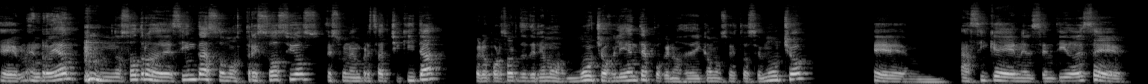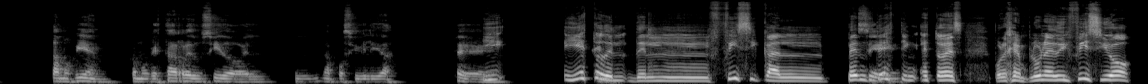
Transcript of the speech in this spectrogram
eh, en realidad nosotros desde Cinta somos tres socios, es una empresa chiquita, pero por suerte tenemos muchos clientes porque nos dedicamos a esto hace mucho. Eh, así que en el sentido ese estamos bien, como que está reducido la posibilidad. Eh, y y esto del, physical pen testing, esto es, por ejemplo, un edificio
